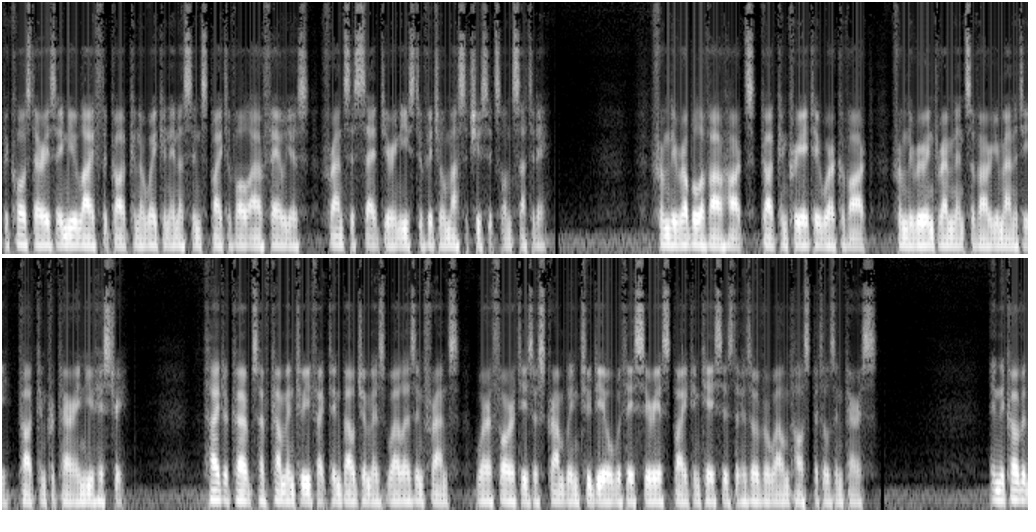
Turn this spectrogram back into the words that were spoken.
because there is a new life that God can awaken in us in spite of all our failures, Francis said during Easter Vigil Mass on Saturday. From the rubble of our hearts, God can create a work of art. From the ruined remnants of our humanity, God can prepare a new history. Tighter curbs have come into effect in Belgium as well as in France, where authorities are scrambling to deal with a serious spike in cases that has overwhelmed hospitals in Paris. In the COVID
